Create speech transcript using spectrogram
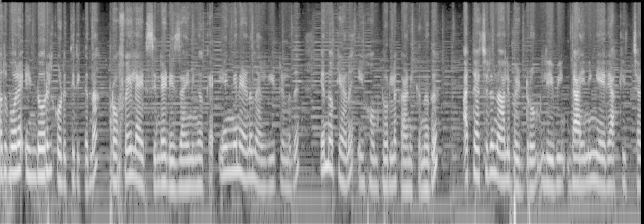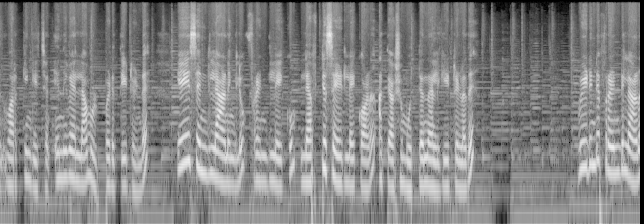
അതുപോലെ ഇൻഡോറിൽ കൊടുത്തിരിക്കുന്ന പ്രൊഫൈൽ ലൈറ്റ്സിന്റെ ഡിസൈനിങ് ഒക്കെ എങ്ങനെയാണ് നൽകിയിട്ടുള്ളത് എന്നൊക്കെയാണ് ഈ ഹോം ടൂറിൽ കാണിക്കുന്നത്. അറ്റാച്ച്ഡ് നാല് bedroom living dining area kitchen working kitchen എന്നിവയെല്ലാം ഉൾപ്പെടുത്തിയിട്ടുണ്ട്. ഏഴ് സെന്റിലാണെങ്കിലും ഫ്രണ്ടിലേക്കും ലെഫ്റ്റ് സൈഡിലേക്കുമാണ് അത്യാവശ്യം മുറ്റം നൽകിയിട്ടുള്ളത്. വീടിന്റെ ഫ്രണ്ടിലാണ്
